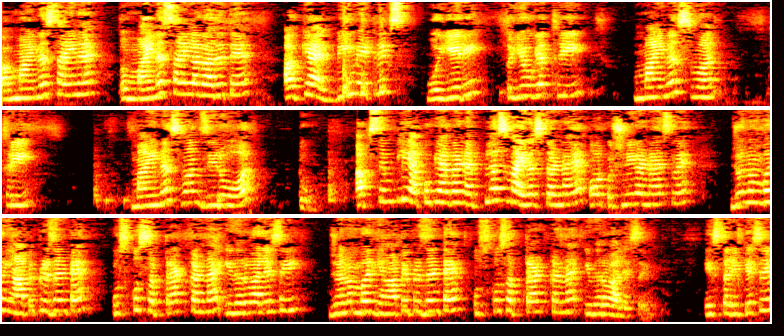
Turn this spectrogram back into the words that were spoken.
अब माइनस साइन है तो माइनस साइन लगा देते हैं। अब क्या है? बी मैट्रिक्स वो ये रही तो ये हो गया three minus one three minus one zero और टू अब सिंपली आपको क्या करना है? प्लस माइनस करना है और कुछ नहीं करना है इसमें। जो नंबर यहाँ पे प्रेजेंट है उसको सब्ट्रैक्ट करना है इधर वाले से ही। जो नंबर यहाँ पे प्रेजेंट है, उसको सब्ट्रैक्ट करना है इधर वाले से। इस तरीके से।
